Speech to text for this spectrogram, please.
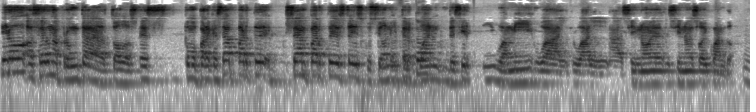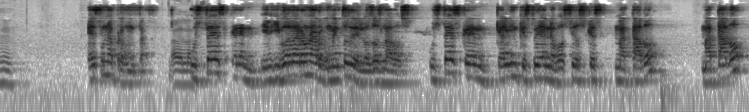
Quiero hacer una pregunta a todos. Es como para que sea parte, sean parte de esta discusión y te lo puedan decir a ti o a mí o al, o al- a si, no es, si no es hoy cuando. Ujú. Es una pregunta. Adelante. ¿Ustedes creen, y, y voy a dar un argumento de los dos lados, ¿ustedes creen que alguien que estudia negocios que es matado, matado,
